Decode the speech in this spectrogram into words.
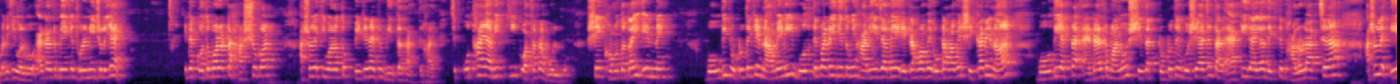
মানে কি বলব অ্যাডাল্ট মেয়েকে ধরে নিয়ে চলে যায়? এটা কত বড় একটা হাস্যকর। আসলে কি বলতো পেটের একটা বিদ্যা থাকতে হয় যে কোথায় আমি কি কথাটা বলব। সেই ক্ষমতাটাই এর নেই। বৌদি টোটো থেকে নামেনি, বলতে পারে যে তুমি হারিয়ে যাবে, এটা হবে, ওটা হবে, সেখানে নয়। বৌদি একটা অ্যাডাল্ট মানুষ, সে তার টোটোতে বসে আছে, তার একই জায়গা দেখতে ভালো লাগছে না। আসলে এ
